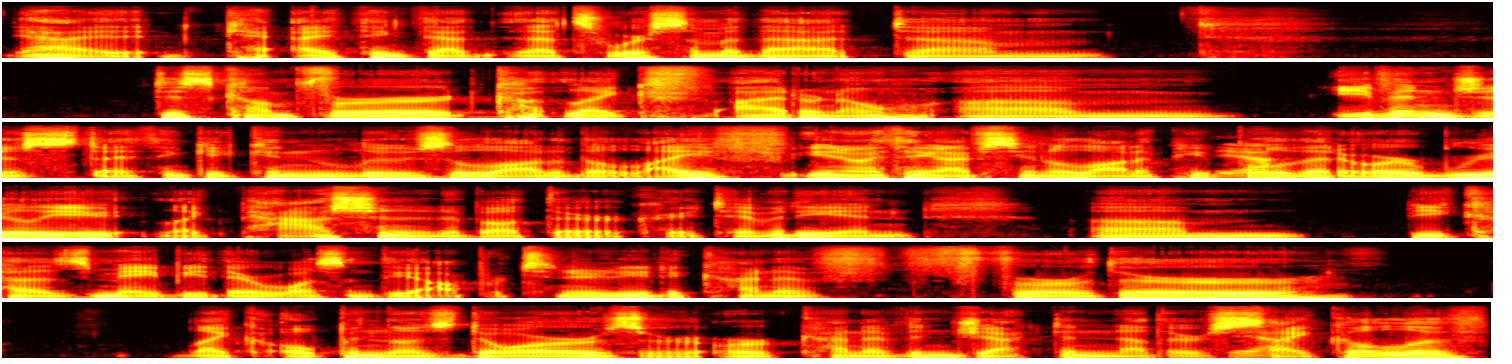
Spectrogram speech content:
yeah I think that that's where some of that um, discomfort like I don't know um, even just I think it can lose a lot of the life. You know I think I've seen a lot of people yeah. that are really like passionate about their creativity and um, because maybe there wasn't the opportunity to kind of further like open those doors or, or kind of inject another yeah. cycle of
